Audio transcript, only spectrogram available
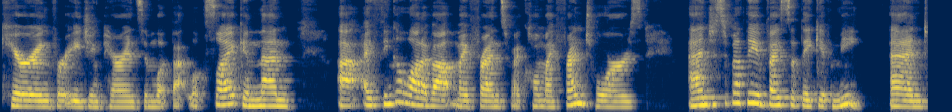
caring for aging parents and what that looks like. And then uh, I think a lot about my friends who I call my friendtors and just about the advice that they give me. And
